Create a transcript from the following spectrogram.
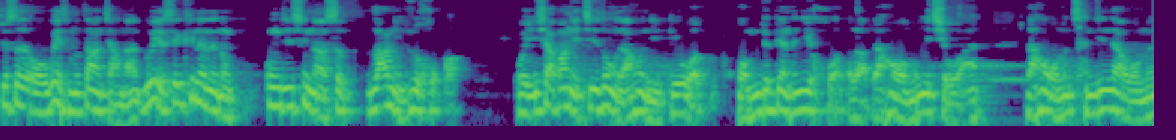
就是我为什么这样讲呢？路易 C K 的那种攻击性呢是拉你入伙，我一下帮你击中，然后你给我，我们就变成一伙的了，然后我们一起玩。然后我们沉浸在我们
